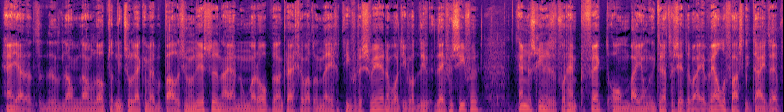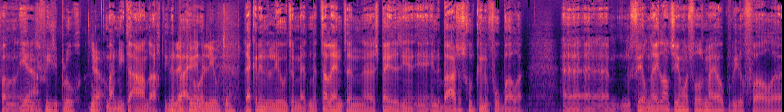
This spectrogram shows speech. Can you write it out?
En ja, dat, dan, dan loopt het niet zo lekker met bepaalde journalisten. Nou ja, noem maar op. Dan krijg je wat een negatievere sfeer. Dan wordt hij wat de- defensiever. En misschien is het voor hem perfect om bij Jong Utrecht te zitten... waar je wel de faciliteiten hebt van een eredivisieploeg... Ja. maar niet de aandacht die erbij Lekker in hoort de lieuwte. lekker in de luwte met, met talenten, eh, spelers die in, in de basis goed kunnen voetballen. Eh, eh, eh, veel Nederlandse jongens volgens mij ook. Of in ieder geval, eh,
